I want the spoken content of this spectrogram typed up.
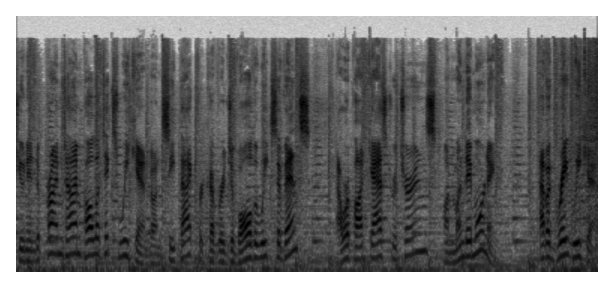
Tune into Primetime Politics Weekend on CPAC for coverage of all the week's events. Our podcast returns on Monday morning. Have a great weekend.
